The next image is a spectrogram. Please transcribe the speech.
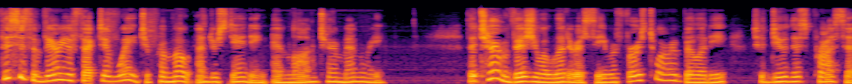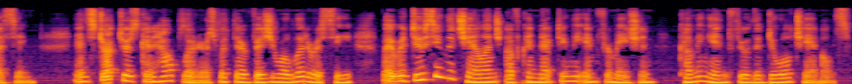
This is a very effective way to promote understanding and long-term memory. The term visual literacy refers to our ability to do this processing. Instructors can help learners with their visual literacy by reducing the challenge of connecting the information coming in through the dual channels.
